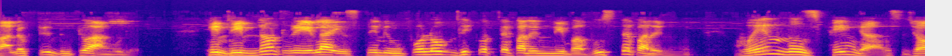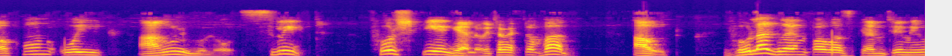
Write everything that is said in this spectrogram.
বালকটির দুটো আঙুলে। হি ডিড নট রিয়েলাইজ তিনি উপলব্ধি করতে পারেননি বা বুঝতে পারেননি হোয়েন দোজ ফিঙ্গার্স যখন ওই আঙুলগুলো স্লিপ ফসকিয়ে গেল। এটাও একটা ভাব out Bhola grandpa was continue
